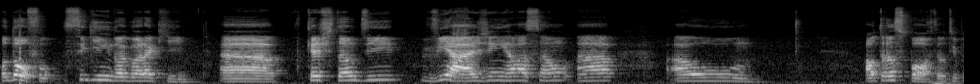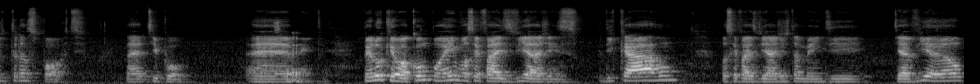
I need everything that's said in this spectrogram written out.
Rodolfo, seguindo agora aqui, a questão de viagem em relação a, ao, ao transporte, ao tipo de transporte. Né? Tipo, é, pelo que eu acompanho, você faz viagens de carro, você faz viagens também de, de avião.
